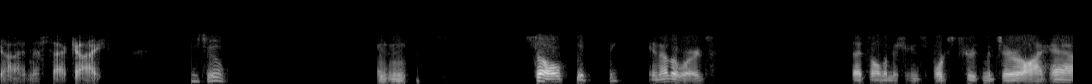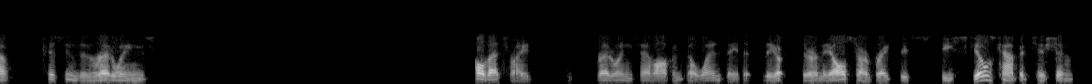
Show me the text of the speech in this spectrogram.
God, I miss that guy. Me too. Mm-hmm. So, in other words, that's all the Michigan Sports Truth material I have. Pistons and Red Wings. Oh, that's right. Red Wings have off until Wednesday. They're in the All Star break. This the skills competition,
